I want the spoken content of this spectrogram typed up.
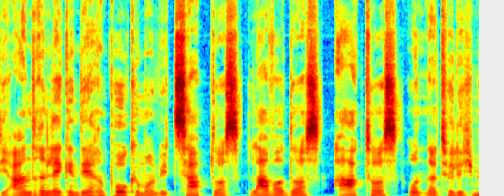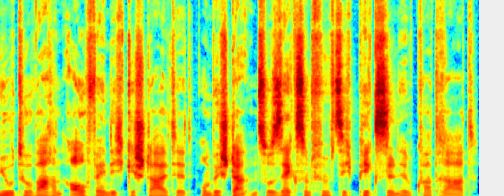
Die anderen legendären Pokémon wie Zapdos, Lavados, Arctos und natürlich Mewtwo waren aufwendig gestaltet und bestanden zu 56 Pixeln im Quadrat.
